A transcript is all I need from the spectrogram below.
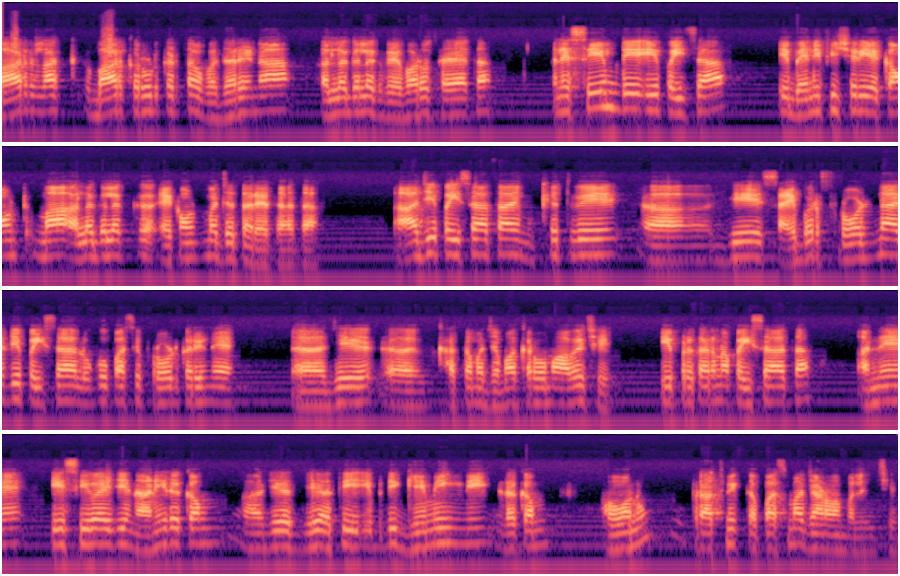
બાર લાખ, બાર કરોડ કરતા વધારેના અલગ અલગ વ્યવહારો થયા હતા. અને સેમ ડે એ પૈસા એ બેનિફિશિયરી એકાઉન્ટમાં અલગ અલગ એકાઉન્ટમાં જતા રહેતા હતા. આ જે પૈસા હતા એ મુખ્યત્વે જે સાયબર ફ્રોડના જે પૈસા લોકો પાસે ફ્રોડ કરીને જે ખાતામાં જમા કરવામાં આવે છે, એ પ્રકારના પૈસા હતા. અને એ સિવાય જે નાની રકમ જે જે હતી એ બધી ગેમિંગની રકમ હોવાનું પ્રાથમિક તપાસમાં જાણવા મળેલ છે.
